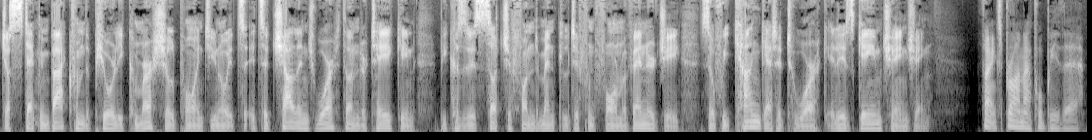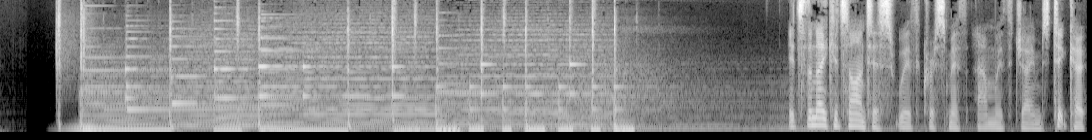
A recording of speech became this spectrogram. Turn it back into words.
just stepping back from the purely commercial point, you know, it's, it's a challenge worth undertaking because it is such a fundamental different form of energy. So if we can get it to work, it is game changing. Thanks, Brian Appelbe there. It's The Naked Scientists with Chris Smith and with James Tytko.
